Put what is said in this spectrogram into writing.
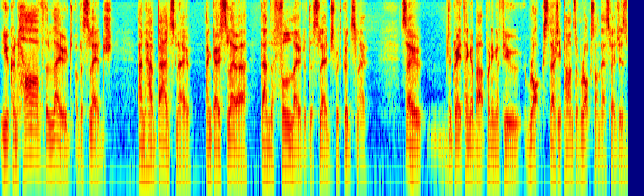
You can halve the load of a sledge and have bad snow and go slower than the full load of the sledge with good snow. So the great thing about putting a few rocks, 30 pounds of rocks on their sledges,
